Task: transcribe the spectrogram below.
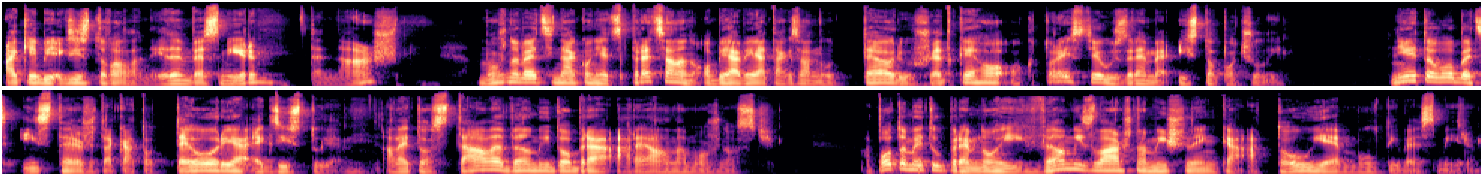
Aj keby existoval len jeden vesmír, ten náš, možno veci nakoniec predsa len objavia tzv. teóriu všetkého, o ktorej ste už zrejme isto počuli. Nie je to vôbec isté, že takáto teória existuje, ale je to stále veľmi dobrá a reálna možnosť. A potom je tu pre mnohých veľmi zvláštna myšlienka a to je multivesmír.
